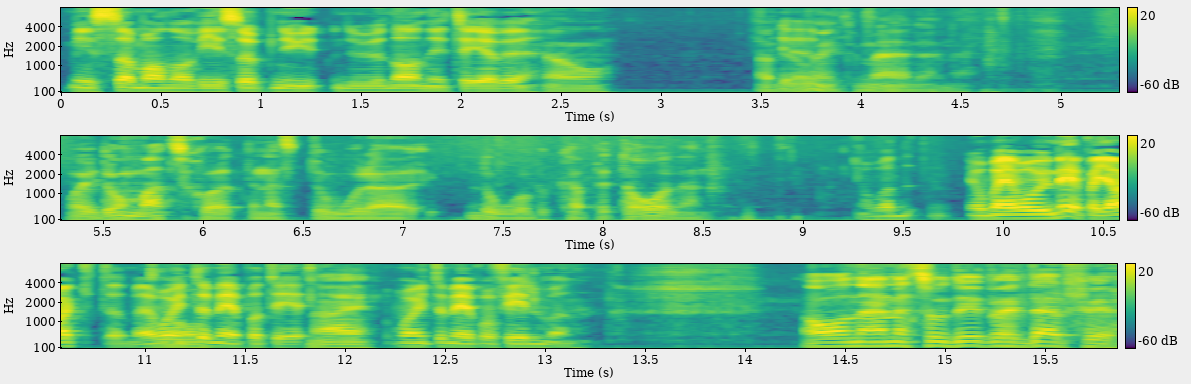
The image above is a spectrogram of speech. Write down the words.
missar man att visa upp nunan i tv. Ja. Ja, det var inte med där. nej. Var ju då Mats sköt den här stora dovkapitalen. Jag var, jag var ju med på jakten, men jag var Ja. inte med på te- Nej. var inte med på filmen. Ja, nej men så det var därför,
